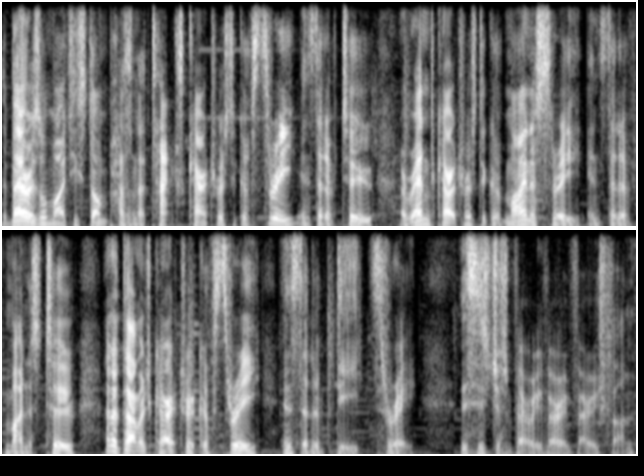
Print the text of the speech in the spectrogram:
The Bearer's Almighty Stomp has an attacks characteristic of 3 instead of 2, a rend characteristic of minus 3 instead of minus 2, and a damage characteristic of 3 instead of D3. This is just very, very, very fun.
